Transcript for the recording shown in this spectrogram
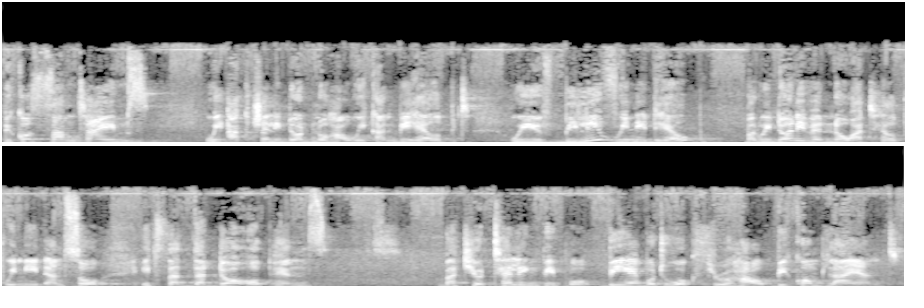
Because sometimes we actually don't know how we can be helped. We believe we need help, but we don't even know what help we need. And so it's that the door opens but you're telling people be able to walk through how be compliant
